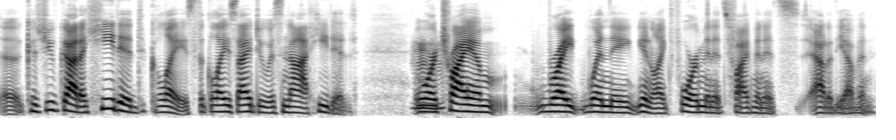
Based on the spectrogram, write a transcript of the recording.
because you've got a heated glaze. The glaze I do is not heated. Or Mhm. try them right when they, you know, like four minutes, five minutes out of the oven.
